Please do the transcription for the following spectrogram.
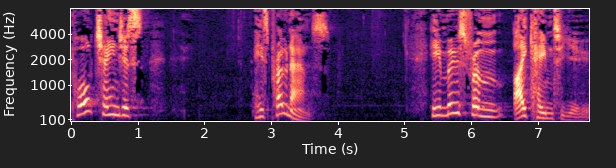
Paul changes his pronouns. He moves from I came to you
